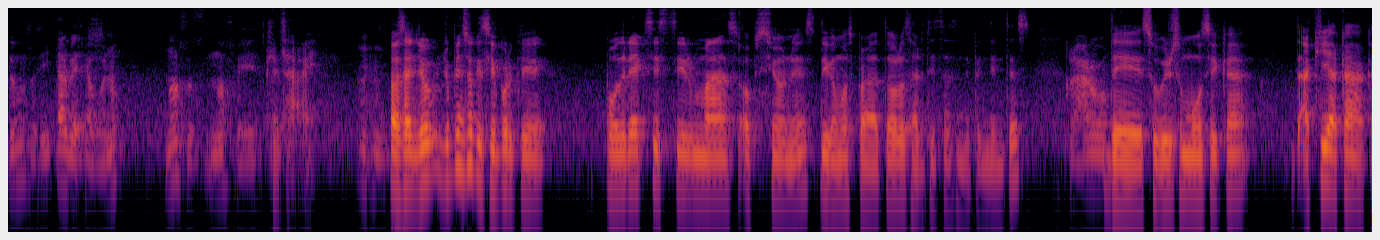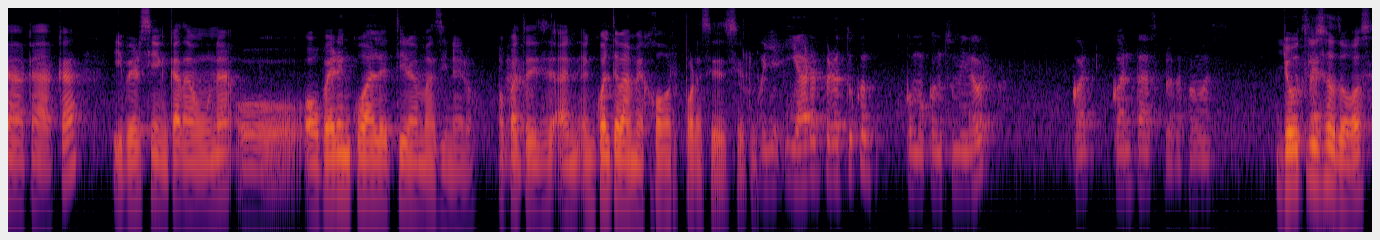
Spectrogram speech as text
vemos así, tal vez sea bueno. No, sé- no sé. ¿Quién sabe? O sea, yo, yo pienso que sí porque podría existir más opciones, digamos, para todos los artistas independientes Claro. de subir su música aquí, acá, acá, acá, acá y ver si en cada una o, o ver en cuál le tira más dinero o cuál te dice, en, en cuál te va mejor, por así decirlo. Oye, y ahora, pero tú con- como consumidor, ¿cuál- ¿cuántas plataformas? Yo usas? utilizo dos.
